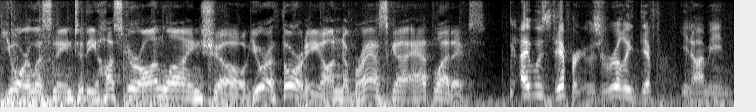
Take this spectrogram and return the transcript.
You're listening to the Husker Online Show, your authority on Nebraska athletics. It was different. It was really different. You know, I mean,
